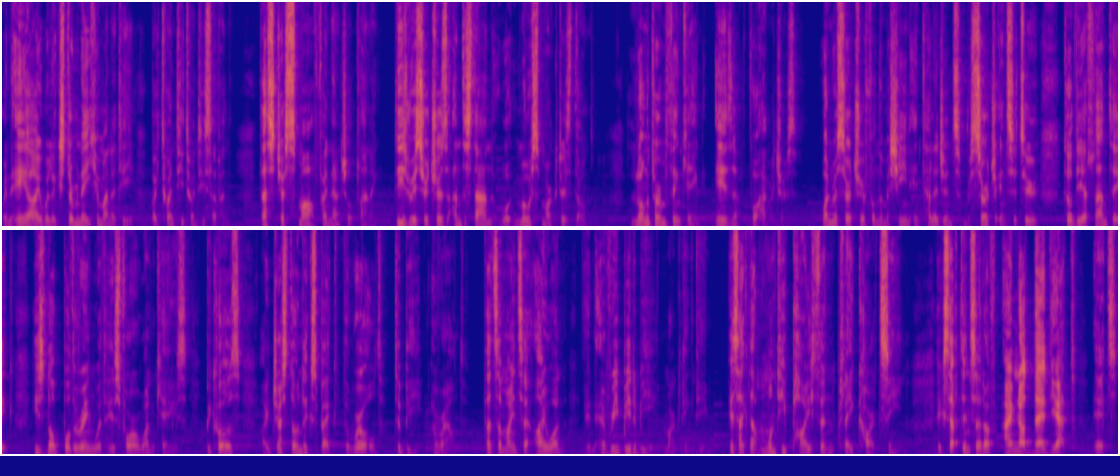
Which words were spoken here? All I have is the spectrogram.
when AI will exterminate humanity by 2027? That's just smart financial planning. These researchers understand what most marketers don't. Long-term thinking is for amateurs. One researcher from the Machine Intelligence Research Institute told The Atlantic he's not bothering with his 401ks because I just don't expect the world to be around. That's a mindset I want in every B2B marketing team. It's like that Monty Python plague cart scene, except instead of I'm not dead yet, it's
